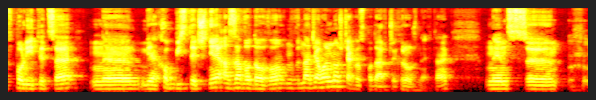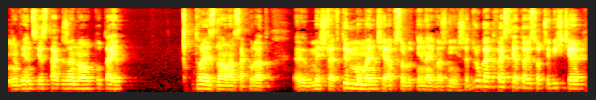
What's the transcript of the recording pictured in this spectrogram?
w polityce e, hobbystycznie, a zawodowo na działalnościach gospodarczych różnych. Tak? Więc, więc jest tak, że no tutaj to jest dla nas akurat, myślę, w tym momencie absolutnie najważniejsze. Druga kwestia to jest oczywiście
